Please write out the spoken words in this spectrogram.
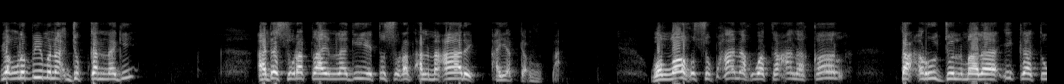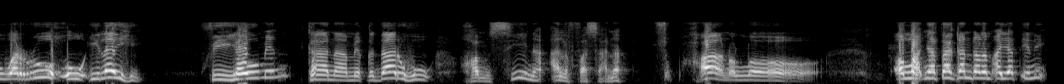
Yang lebih menakjubkan lagi. Ada surat lain lagi yaitu surat Al-Ma'arij ayat keempat. Wallahu subhanahu wa ta'ala qal ta'rujul malaikatu warruhu ilaihi fi yaumin kana miqdaruhu khamsina alfasana. Subhanallah. Allah nyatakan dalam ayat ini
